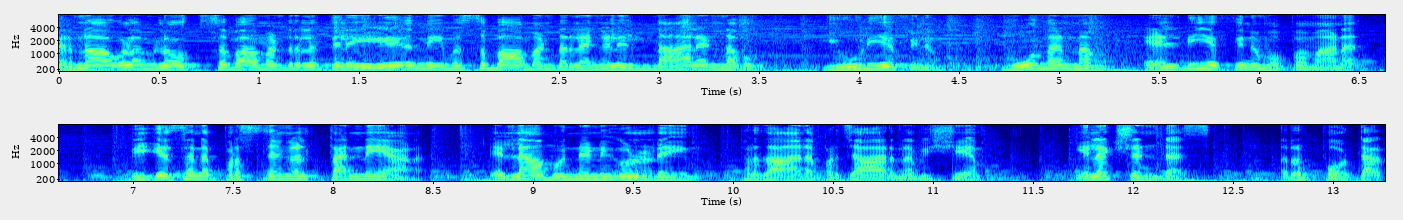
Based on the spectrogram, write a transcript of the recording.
എറണാകുളം ലോക്സഭാ മണ്ഡലത്തിലെ ഏഴ് നിയമസഭാ മണ്ഡലങ്ങളിൽ നാലെണ്ണവും യു ഡി എഫിനും മൂന്നെണ്ണം എൽ ഡി എഫിനുമൊപ്പമാണ്. വികസന പ്രശ്നങ്ങൾ തന്നെയാണ് എല്ലാ മുന്നണികളുടെയും പ്രധാന പ്രചാരണ വിഷയം. Election desk reporter.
